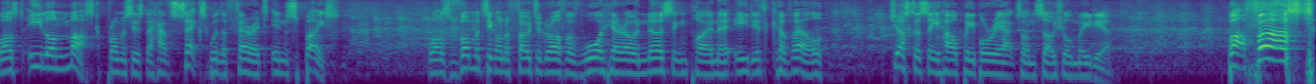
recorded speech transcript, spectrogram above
whilst Elon Musk promises to have sex with a ferret in space, whilst vomiting on a photograph of war hero and nursing pioneer Edith Cavell, just to see how people react on social media. But first.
